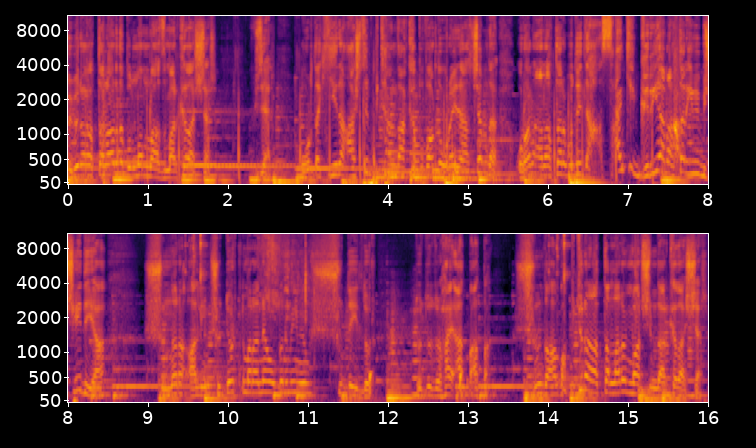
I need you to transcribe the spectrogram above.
Öbür anahtarları da bulmam lazım arkadaşlar. Güzel. Oradaki yeri açtım. Bir tane daha kapı vardı. Orayı da açacağım da. Oranın anahtarı bu değil. Sanki gri anahtar gibi bir şeydi ya. Şunları alayım. Şu dört numara ne olduğunu bilmiyorum. Şu değil dur. Dur dur dur. Hayır atma atma. Şunu da al. Bak bütün anahtarlarım var şimdi arkadaşlar.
